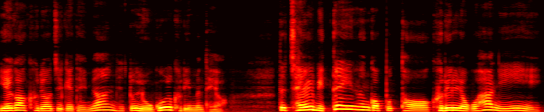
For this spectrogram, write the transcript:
얘가 그려지게 되면 이제 또 요걸 그리면 돼요. 근데 제일 밑에 있는 것부터 그리려고 하니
